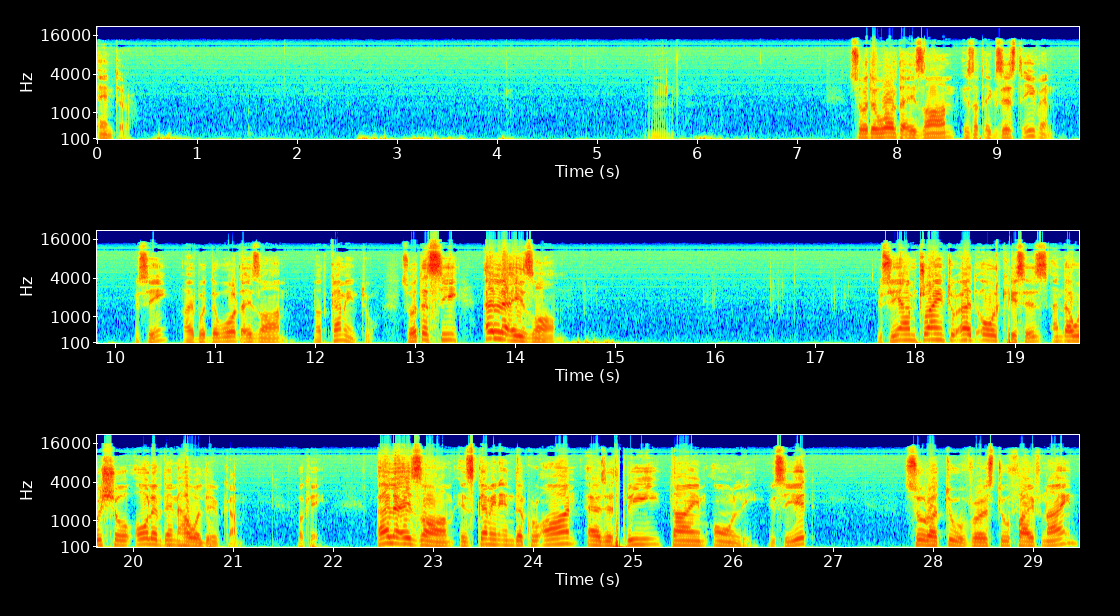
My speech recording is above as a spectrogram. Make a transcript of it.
Enter. Hmm. so the word izam is not exist even you see, I put the word izam, not coming to. So let us see al-izam. You see, I'm trying to add all cases and I will show all of them how will they come. Okay. Al-izam is coming in the Quran as a three time only. You see it? Surah 2 verse 259,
